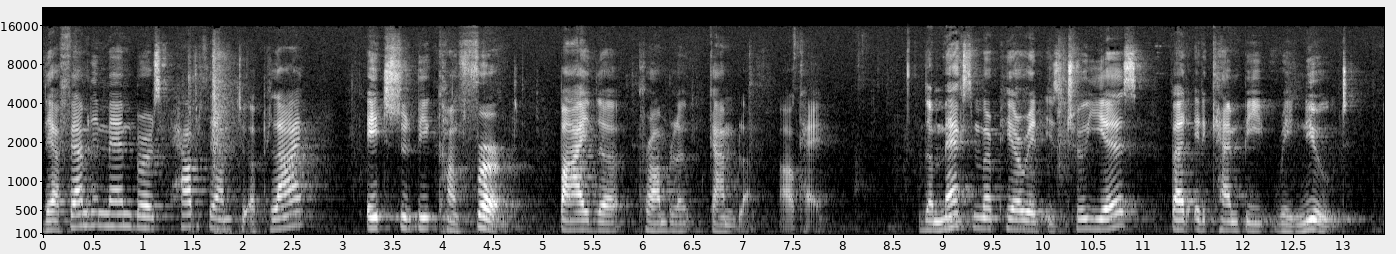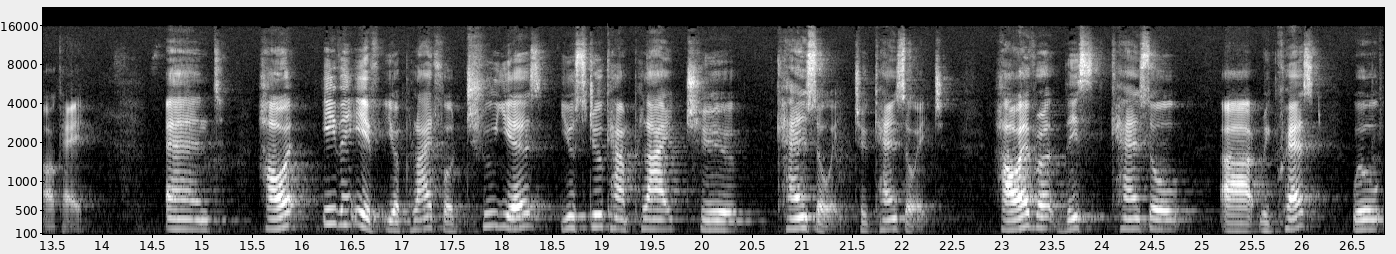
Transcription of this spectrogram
their family members help them to apply, it should be confirmed by the problem gambler. Okay. The maximum period is two years, but it can be renewed. Okay. And how, even if you applied for two years, you still can apply to cancel it, to cancel it. However, this cancel uh, request will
